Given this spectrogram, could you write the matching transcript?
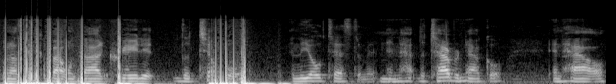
when I think about when God created the temple in the Old Testament and ho- the tabernacle, and how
